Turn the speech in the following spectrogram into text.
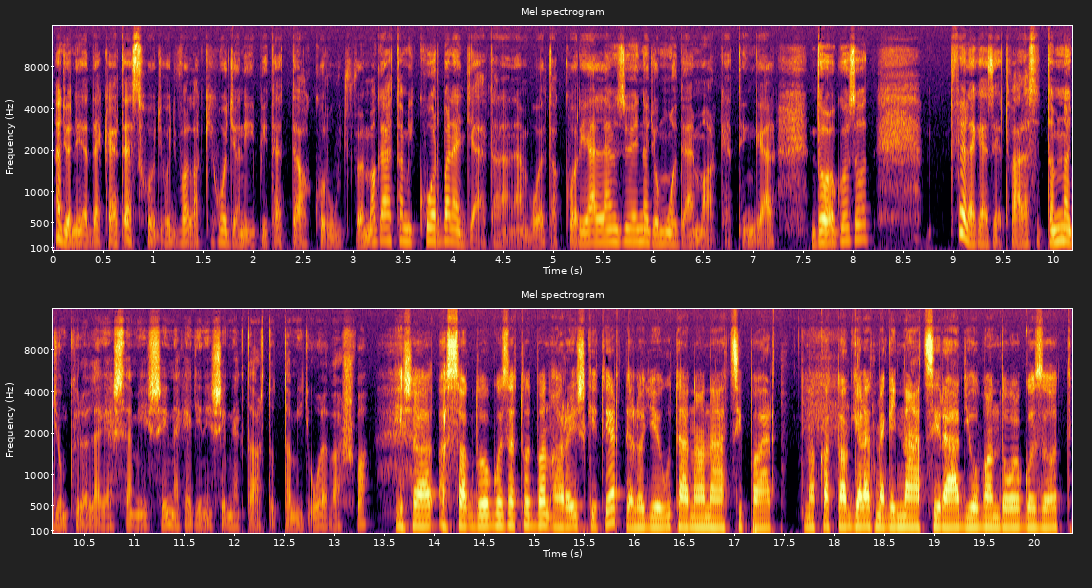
Nagyon érdekelt ez, hogy, hogy valaki hogyan építette akkor úgy föl magát, ami korban egyáltalán nem volt akkor jellemző, egy nagyon modern marketinggel dolgozott. Főleg ezért választottam, nagyon különleges személyiségnek, egyéniségnek tartottam így olvasva. És a, a szakdolgozatodban arra is kitértél, hogy ő utána a náci pártnak a tagja lett, meg egy náci rádióban dolgozott,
